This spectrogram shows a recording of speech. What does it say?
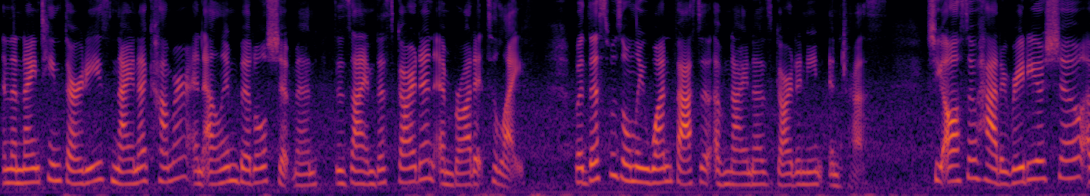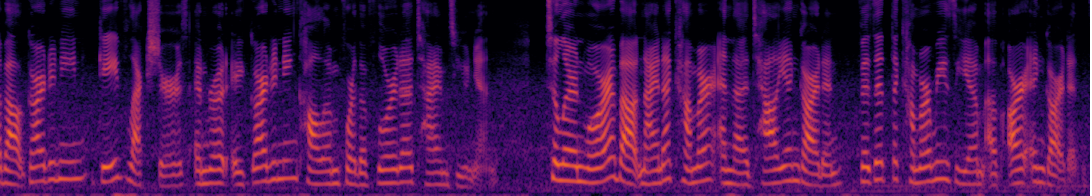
In the 1930s, Nina Cummer and Ellen Biddle Shipman designed this garden and brought it to life. But this was only one facet of Nina's gardening interests. She also had a radio show about gardening, gave lectures, and wrote a gardening column for the Florida Times Union. To learn more about Nina Cummer and the Italian garden, visit the Cummer Museum of Art and Gardens.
